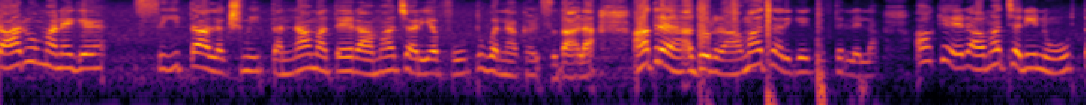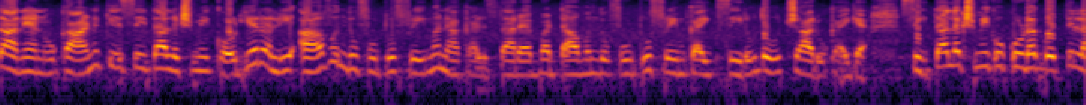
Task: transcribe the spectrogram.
ಚಾರು ಮನೆಗೆ ಸೀತಾ ಲಕ್ಷ್ಮಿ ತನ್ನ ಮತ್ತೆ ರಾಮಾಚಾರ್ಯ ಫೋಟೋವನ್ನು ಕಳಿಸಿದಾಳ. ಆದರೆ ಅದು ರಾಮಾಚಾರಿಗೆ ಗೊತ್ತಿರಲಿಲ್ಲ. ಆಕೆ ರಾಮಾಚಾರಿ ನೋಡ್ತಾನೆ ಅನ್ನೋ ಕಾರಣಕ್ಕೆ ಸೀತಾ ಲಕ್ಷ್ಮಿ ಕೊರಿಯರಲ್ಲಿ ಆ ಒಂದು ಫೋಟೋ ಫ್ರೇಮನ್ನು ಕಳಿಸ್ತಾರೆ. ಬಟ್ ಆ ಒಂದು ಫೋಟೋ ಫ್ರೇಮ್ ಕೈಗೆ ಸೇರೋದು ಚಾರು ಕೈಗೆ ಸೀತಾ ಲಕ್ಷ್ಮಿಗೂ ಕೂಡ ಗೊತ್ತಿಲ್ಲ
